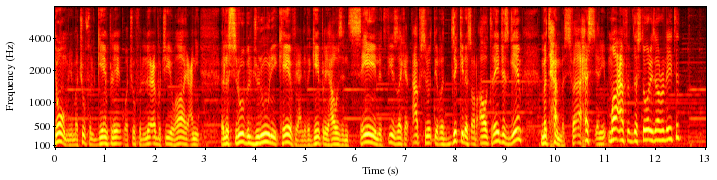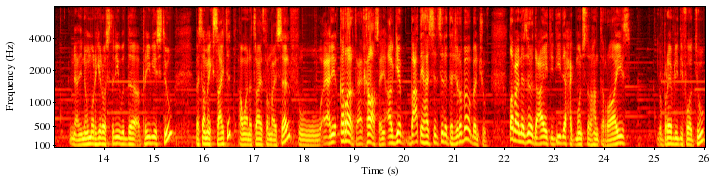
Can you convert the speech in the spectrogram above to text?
دوم لما تشوف ال gameplay وتشوف اللعب وشي وها يعني الأسلوب الجنوني كيف يعني the gameplay how's insane it feels like an absolutely ridiculous or outrageous game متحمس. فأحس يعني ما أعرف if the stories are related يعني No More Heroes 3 with the previous two بس I'm excited I want to try it for myself ويعني قررت يعني خلاص يعني I'll give بعطي هالسلسلة تجربة وبنشوف. طبعا نزلوا دعاية جديدة حق Monster Hunter Rise و Bravely Default 2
